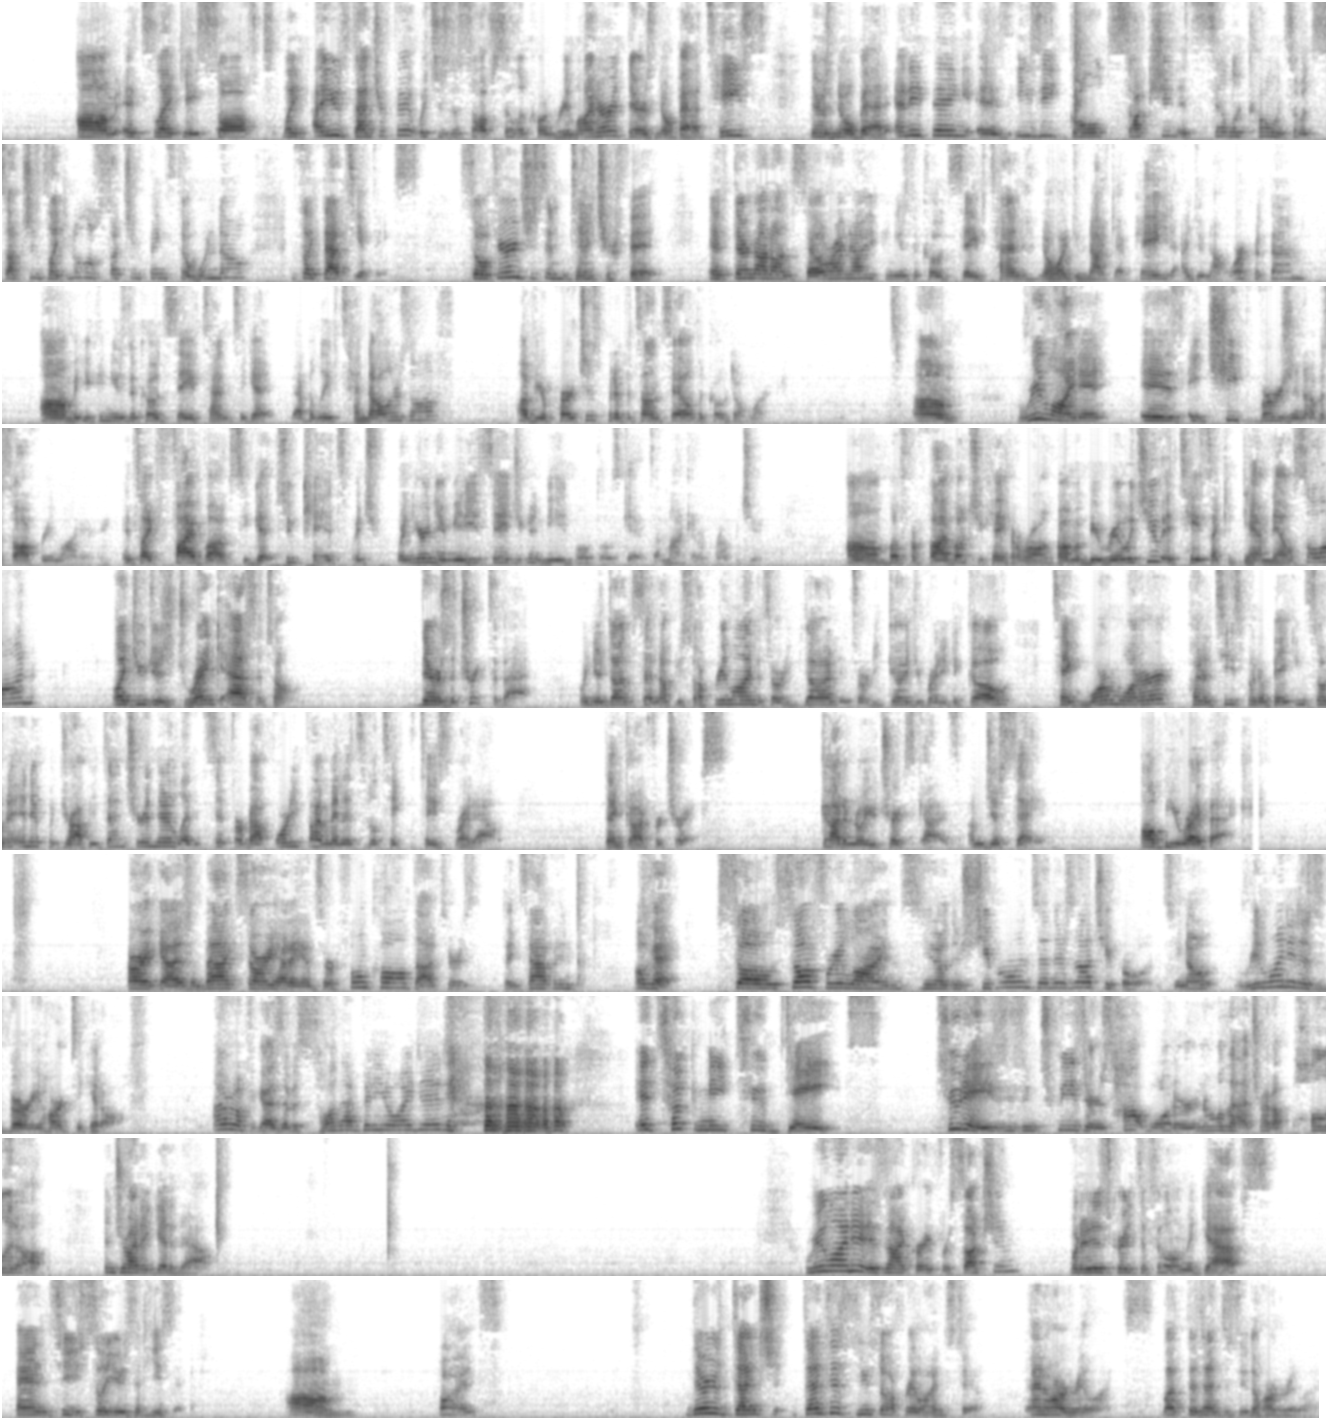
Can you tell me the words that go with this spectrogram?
Um, it's like a soft, like I use Denture Fit, which is a soft silicone reliner. There's no bad taste. There's no bad anything. It is easy gold suction. It's silicone, so it suctions like you know those suction things to window. It's like that's your face. So if you're interested in Denture Fit, if they're not on sale right now, you can use the code SAVE10. No, I do not get paid. I do not work with them. Um, but you can use the code SAVE10 to get, I believe, $10 off of your purchase. But if it's on sale, the code don't work. Um, Reline It is a cheap version of a soft reliner. It's like five bucks. You get two kits, which when you're in your immediate stage, you're going to need both those kits. I'm not going to front with you. Um, but for five bucks, you can't go wrong. But I'm gonna be real with you, it tastes like a damn nail salon. Like you just drank acetone. There's a trick to that. When you're done setting up your soft reline, it's already done, it's already good, you're ready to go. Take warm water, put a teaspoon of baking soda in it, put drop your denture in there, let it sit for about 45 minutes, it'll take the taste right out. Thank God for tricks. Gotta know your tricks, guys. I'm just saying. I'll be right back. All right, guys, I'm back. Sorry, had to answer a phone call. Doctors, things happen. Okay, so soft relines, you know, there's cheaper ones and there's not cheaper ones. You know, relining is very hard to get off. I don't know if you guys ever saw that video I did. it took me two days, two days using tweezers, hot water, and all that, try to pull it up and try to get it out. Reline it is not great for suction, but it is great to fill in the gaps, and so you still use adhesive. Um, but there's dent- dentists use soft relines too, and hard relines. Let the dentist do the hard reline.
